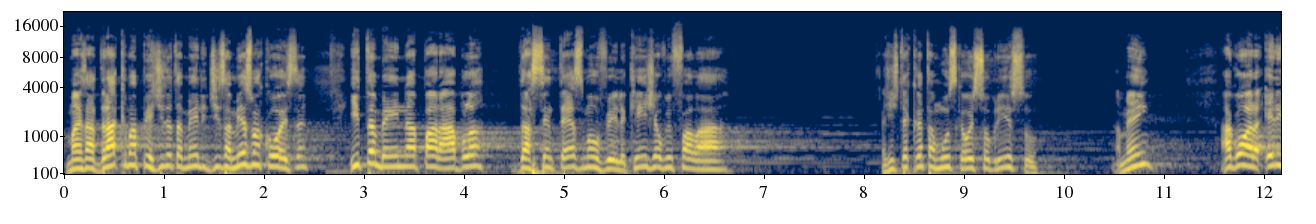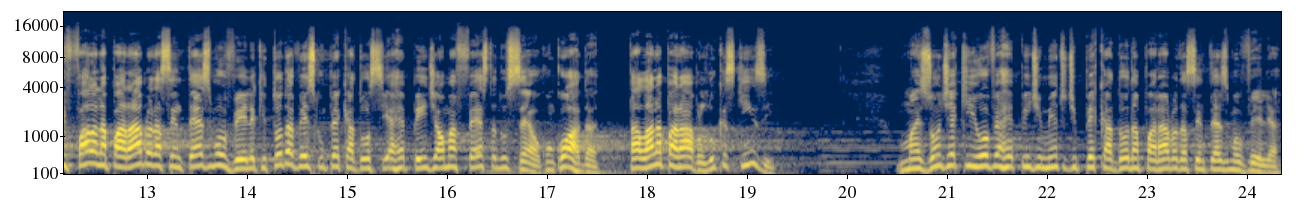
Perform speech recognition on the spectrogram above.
mas na dracma perdida também ele diz a mesma coisa. E também na parábola da centésima ovelha. Quem já ouviu falar? A gente até canta música hoje sobre isso. Amém? Agora, ele fala na parábola da centésima ovelha que toda vez que um pecador se arrepende há uma festa do céu. Concorda? Está lá na parábola, Lucas 15. Mas onde é que houve arrependimento de pecador na parábola da centésima ovelha?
